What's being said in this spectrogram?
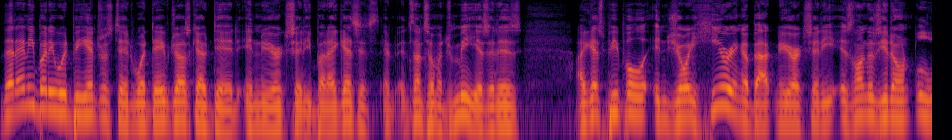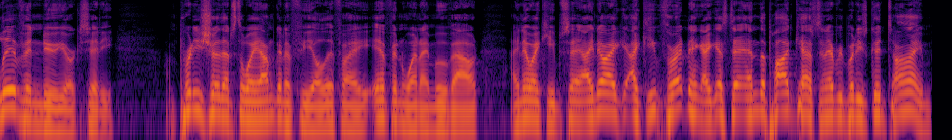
that anybody would be interested what Dave Juskow did in New York City? But I guess it's it's not so much me as it is. I guess people enjoy hearing about New York City as long as you don't live in New York City. I'm pretty sure that's the way I'm going to feel if I if and when I move out. I know I keep saying I know I, I keep threatening I guess to end the podcast and everybody's good time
